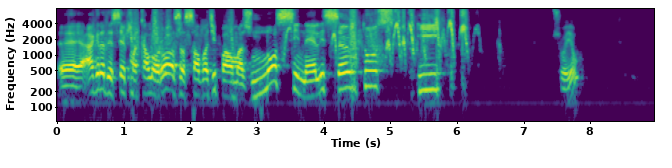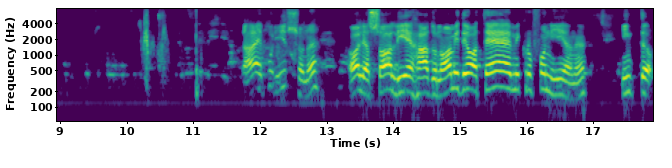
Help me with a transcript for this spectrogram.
é, agradecer com uma calorosa salva de palmas Nocinelli Santos e. Sou eu? Ah, é por isso, né? Olha só, li errado o nome, deu até microfonia, né? Então,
